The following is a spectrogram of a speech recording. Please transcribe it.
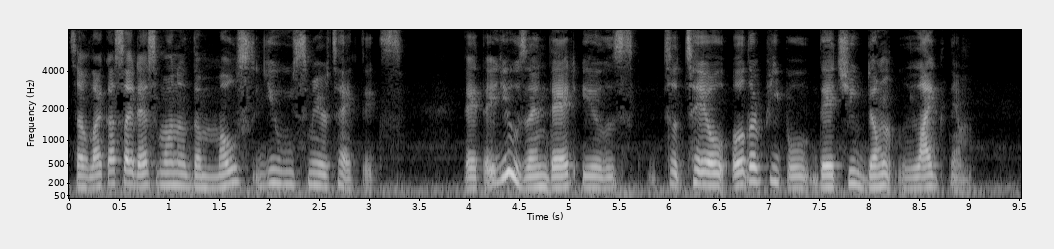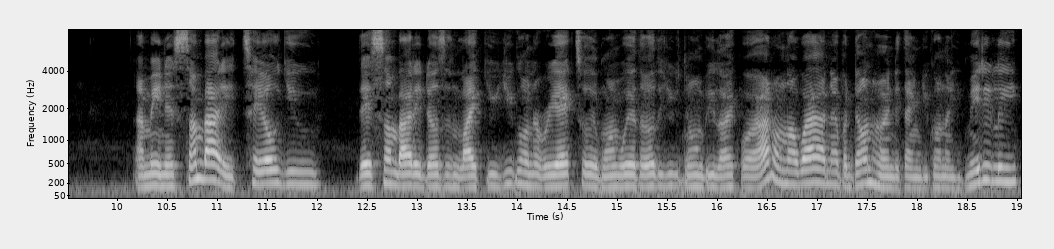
So like I say, that's one of the most used smear tactics that they use. And that is to tell other people that you don't like them. I mean, if somebody tell you that somebody doesn't like you, you're going to react to it one way or the other. You're going to be like, well, I don't know why I never done her anything. You're going to immediately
